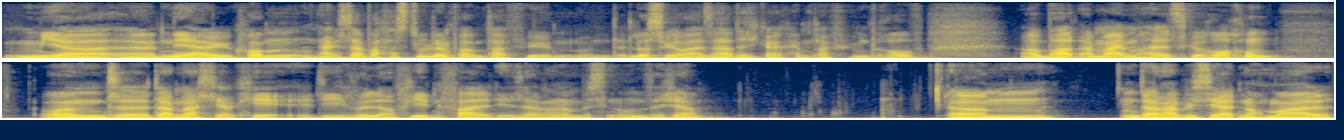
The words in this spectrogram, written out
mir näher gekommen. Da habe ich gesagt, was hast du denn für ein Parfüm? Und lustigerweise hatte ich gar kein Parfüm drauf, aber hat an meinem Hals gerochen. Und äh, dann dachte ich, okay, die will auf jeden Fall, die ist einfach noch ein bisschen unsicher. Ähm, und dann habe ich sie halt nochmal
